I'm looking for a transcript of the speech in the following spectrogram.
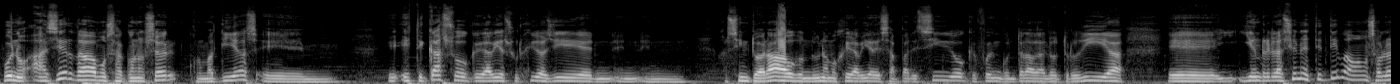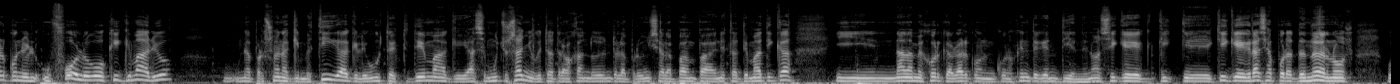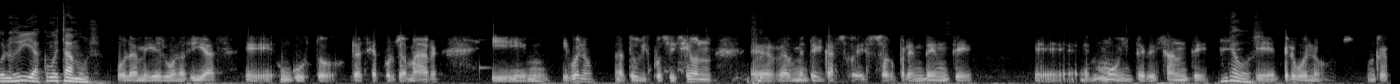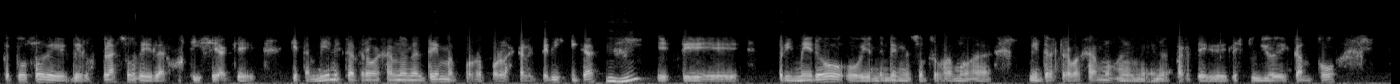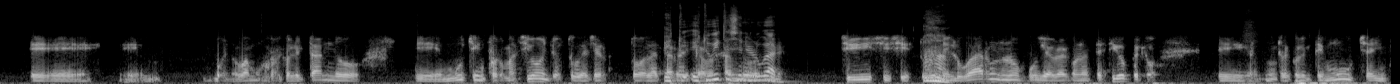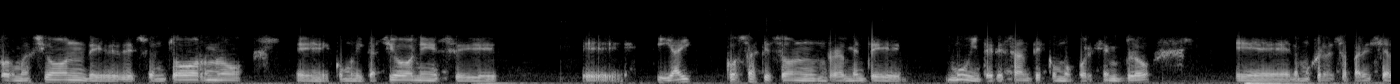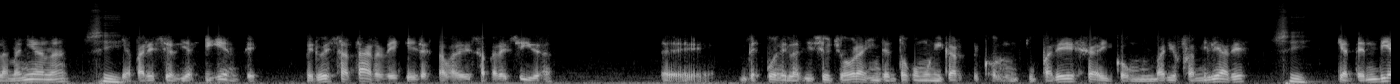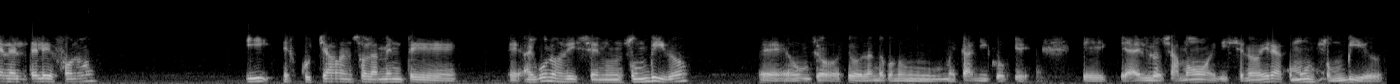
Bueno, ayer dábamos a conocer con Matías eh, este caso que había surgido allí en, Jacinto Arauz, donde una mujer había desaparecido, que fue encontrada el otro día. Eh, y, en relación a este tema vamos a hablar con el ufólogo Quique Mario, una persona que investiga, que le gusta este tema, que hace muchos años que está trabajando dentro de la provincia de La Pampa en esta temática y nada mejor que hablar con, gente que entiende, ¿no? Así que, Quique, gracias por atendernos. Buenos días, ¿cómo estamos? Hola Miguel, buenos días. Eh, un gusto, gracias por llamar. Y, bueno, a tu disposición, eh, realmente el caso es sorprendente, eh, muy interesante, pero bueno, respetuoso de, los plazos de la justicia que, que también está trabajando en el tema por, por las características. este Primero, obviamente nosotros vamos a, mientras trabajamos en, la parte del estudio de campo, eh, eh, bueno, vamos recolectando eh, mucha información. Yo estuve ayer toda la tarde. ¿Estuviste en el lugar? Sí, sí, sí, estuve en el lugar, no pude hablar con el testigo, pero eh, recolecté mucha información de, su entorno, eh, comunicaciones, eh, eh, y hay cosas que son realmente muy interesantes, como por ejemplo, la mujer desaparece a la mañana y aparece al día siguiente, pero esa tarde, que ella estaba desaparecida, después de las 18 horas intentó comunicarse con su pareja y con varios familiares. Sí que atendían el teléfono y escuchaban solamente, eh, algunos dicen un zumbido, eh, un, yo estoy hablando con un mecánico que, que, a él lo llamó y dice, no, era como un zumbido,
